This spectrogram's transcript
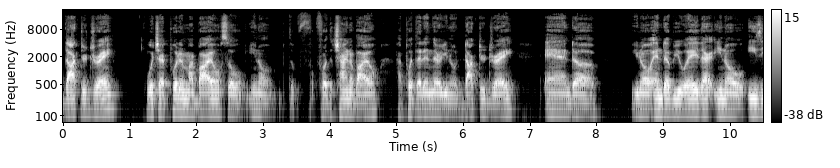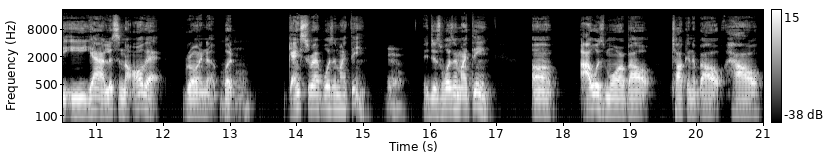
Dr. Dre, which I put in my bio. So you know, the, for the China bio, I put that in there. You know, Dr. Dre and uh, you know, NWA, that, you know, Easy E. Yeah, I listened to all that growing up, but mm-hmm. gangster rap wasn't my thing. Yeah. It just wasn't my thing. uh, I was more about talking about how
